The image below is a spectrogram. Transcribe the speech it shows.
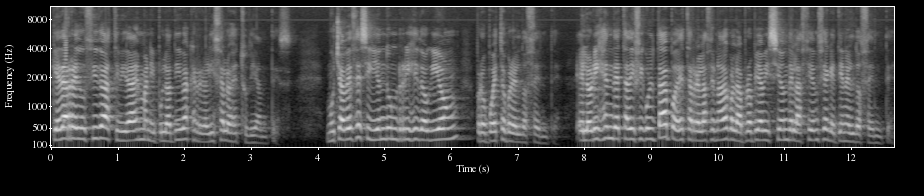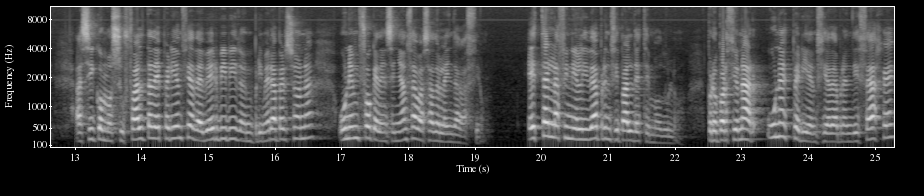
quedan reducidos a actividades manipulativas que realizan los estudiantes, muchas veces siguiendo un rígido guion propuesto por el docente. El origen de esta dificultad puede estar relacionado con la propia visión de la ciencia que tiene el docente, así como su falta de experiencia de haber vivido en primera persona un enfoque de enseñanza basado en la indagación. Esta es la finalidad principal de este módulo, proporcionar una experiencia de aprendizaje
